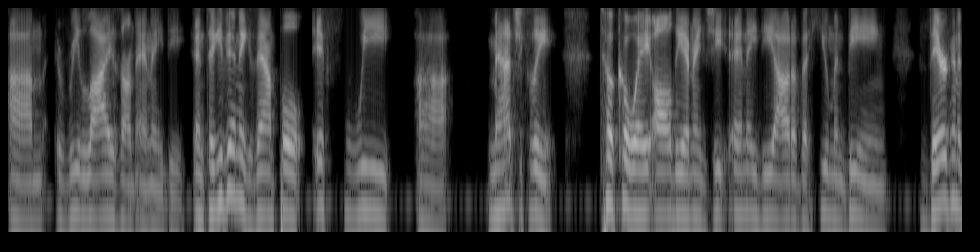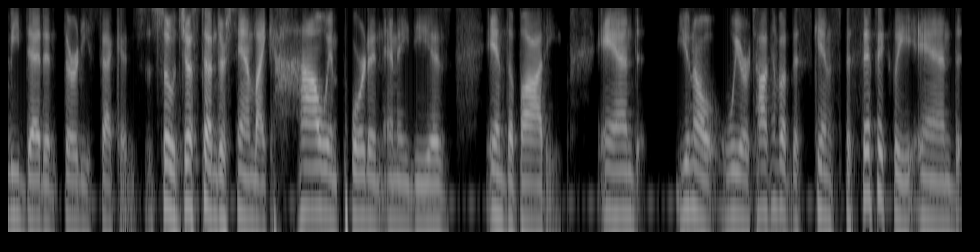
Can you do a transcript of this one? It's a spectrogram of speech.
um, relies on NAD. And to give you an example, if we uh, magically took away all the NAD, out of a human being, they're going to be dead in 30 seconds. So just to understand like how important NAD is in the body. And you know, we were talking about the skin specifically and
